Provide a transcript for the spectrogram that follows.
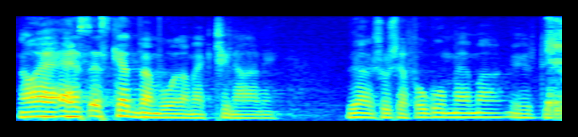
Na, e- ezt, ezt kedvem volna megcsinálni. De sose fogom, mert már értitek.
